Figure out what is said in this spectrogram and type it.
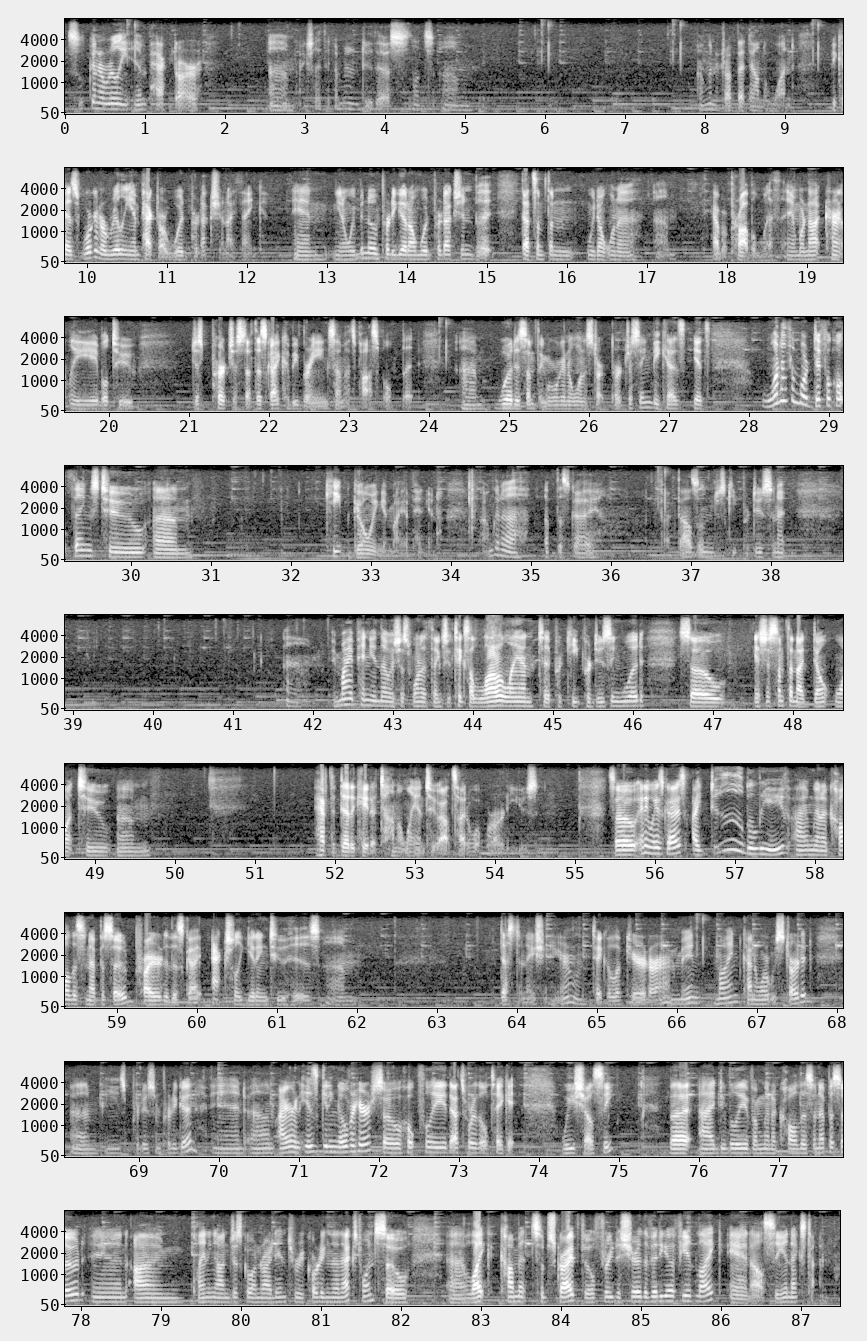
This is going to really impact our... Um, actually, I think I'm going to do this. Let's... Um, I'm going to drop that down to 1 because we're going to really impact our wood production, I think. And, you know, we've been doing pretty good on wood production, but that's something we don't want to um, have a problem with. And we're not currently able to just purchase stuff. This guy could be bringing some, that's possible. But um, wood is something we're going to want to start purchasing because it's one of the more difficult things to um, keep going, in my opinion. I'm gonna up this guy 5,000, just keep producing it. In my opinion, though, it's just one of the things. It takes a lot of land to keep producing wood, so it's just something I don't want to um, have to dedicate a ton of land to outside of what we're already using. So anyways guys, I do believe I'm going to call this an episode prior to this guy actually getting to his um, destination here. take a look here at our iron mine, kind of where we started. Um, he's producing pretty good, and um, iron is getting over here, so hopefully that's where they'll take it. We shall see. But I do believe I'm going to call this an episode, and I'm planning on just going right into recording the next one. So, uh, like, comment, subscribe. Feel free to share the video if you'd like, and I'll see you next time.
